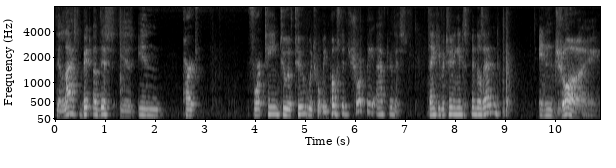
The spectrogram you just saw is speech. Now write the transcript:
The last bit of this is in part 14, 2 of 2, which will be posted shortly after this. Thank you for tuning in to Spindle's End. Enjoy!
